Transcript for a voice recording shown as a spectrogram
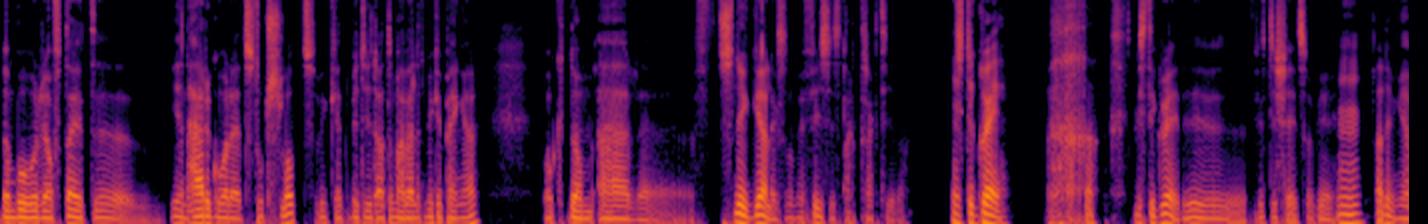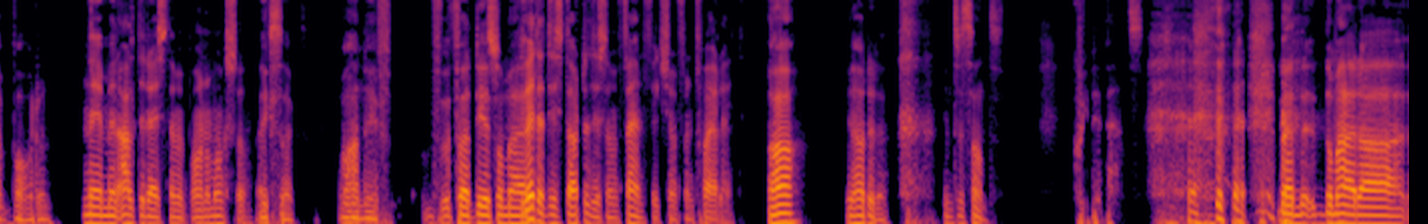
De bor ofta i, ett, eh, i en herrgård, ett stort slott, vilket betyder att de har väldigt mycket pengar. Och de är eh, snygga, liksom. de är fysiskt attraktiva. Mr Grey. Mr Grey, det är ju 50 shades of Grey. Mm. Han är ingen varulv. Nej men allt det där stämmer på honom också. Exakt. Och han är för det som är... Du vet att det startade som fanfiction från Twilight? Ja, vi hörde det. Intressant. Creepy fans. Men de här, äh,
